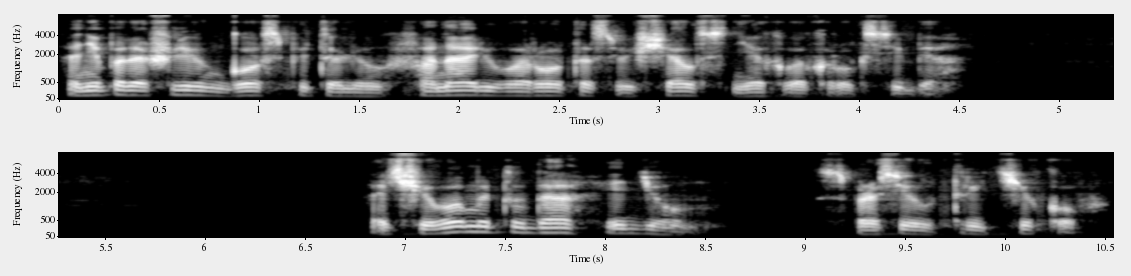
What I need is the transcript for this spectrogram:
Они подошли к госпиталю. Фонарь у ворот освещал снег вокруг себя. «А чего мы туда идем?» — спросил Третьяков.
